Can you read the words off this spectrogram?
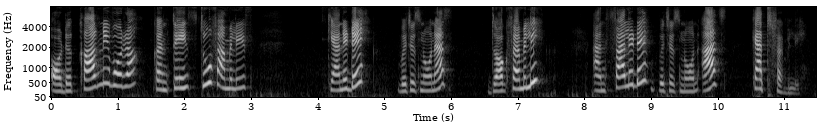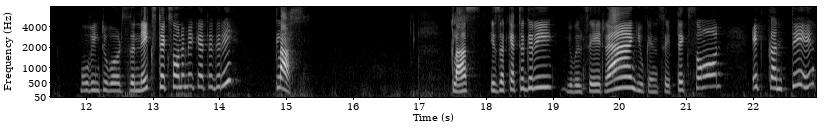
order Carnivora contains two families Canidae which is known as dog family and Felidae which is known as cat family. Moving towards the next taxonomic category, class. Class is a category, you will say rank, you can say taxon. It contains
